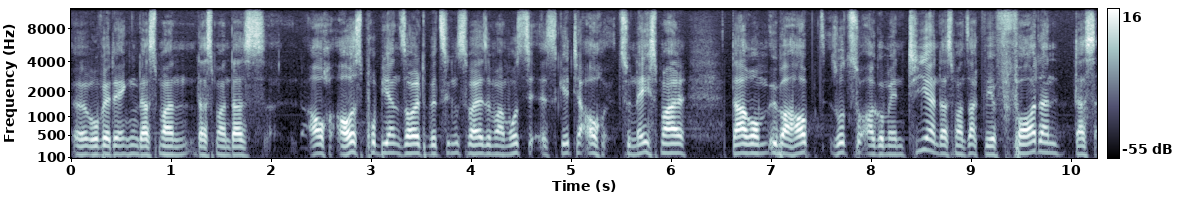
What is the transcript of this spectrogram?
wo wir denken, dass man, dass man das auch ausprobieren sollte, beziehungsweise man muss, es geht ja auch zunächst mal darum, überhaupt so zu argumentieren, dass man sagt, wir fordern das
